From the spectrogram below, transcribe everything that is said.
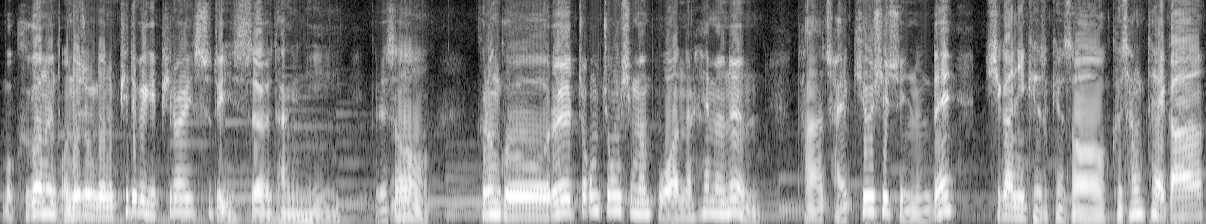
뭐 그거는 어느 정도는 피드백이 필요할 수도 있어요, 당연히. 그래서 그런 거를 조금 조금씩만 보완을 하면은 다 잘 키우실 수 있는데 시간이 계속해서 그 상태가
